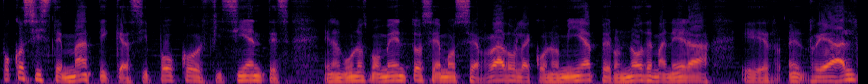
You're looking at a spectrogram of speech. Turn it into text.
poco sistemáticas y poco eficientes. En algunos momentos hemos cerrado la economía, pero no de manera eh, real,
